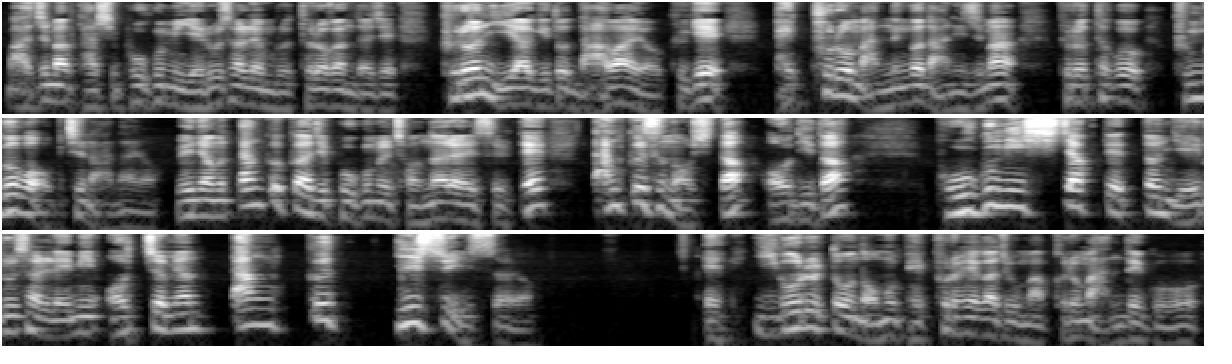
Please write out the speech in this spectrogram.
마지막 다시 복음이 예루살렘으로 들어간다 이제 그런 이야기도 나와요. 그게 100% 맞는 건 아니지만 그렇다고 근거가 없진 않아요. 왜냐하면 땅 끝까지 복음을 전하려 했을 때 땅 끝은 어디다? 어디다? 복음이 시작됐던 예루살렘이 어쩌면 땅끝일 수 있어요. 예, 이거를 또 너무 100% 해가지고 막 그러면 안 되고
